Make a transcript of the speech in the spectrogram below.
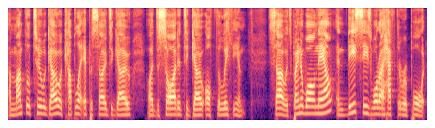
a month or two ago, a couple of episodes ago, I decided to go off the lithium. So it's been a while now, and this is what I have to report.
